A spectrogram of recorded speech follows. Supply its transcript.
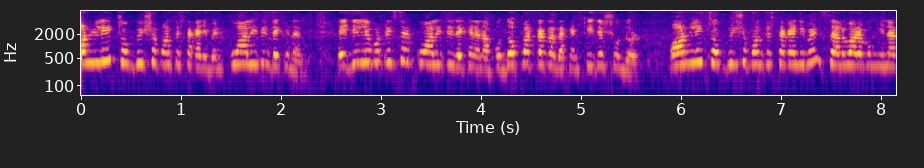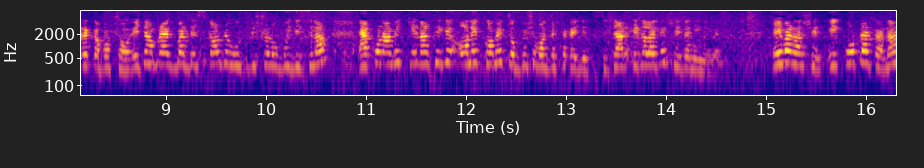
অনলি চব্বিশশো পঞ্চাশ টাকা নেবেন। কোয়ালিটি দেখে নেন। এই দিল্লি কোয়ালিটি দেখে নেন আপু। দোপাট্টাটা দেখেন, কি যে সুন্দর। অনলি চব্বিশশো পঞ্চাশ টাকায় নেবেন, সালোয়ার এবং ইনারের কাপড় সহ। এটা আমরা একবার ডিসকাউন্টে উনত্রিশশো নব্বই দিয়েছিলাম। এখন আমি কেনা থেকে অনেক কমে চব্বিশশো পঞ্চাশ টাকায় দিচ্ছি যার এটা লাগে সেটা নিয়ে নেবেন। এবার আসেন, এই কোটাটা না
